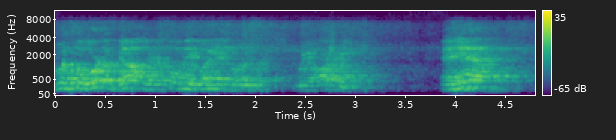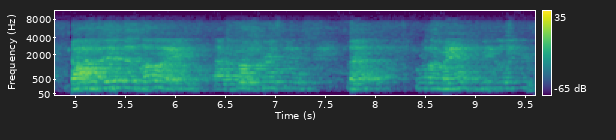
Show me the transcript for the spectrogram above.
with the Word of God, there are so many ways we are. And yet, God did design, as 1 Corinthians said, for the man to be the leader.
